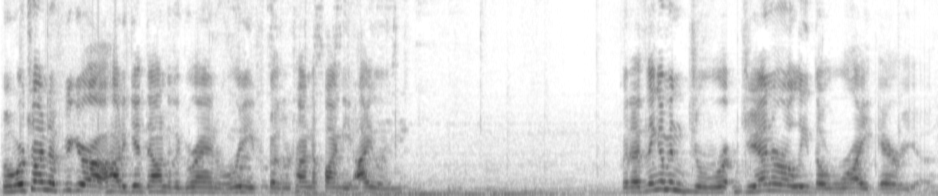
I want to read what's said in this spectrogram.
But we're trying to figure out how to get down to the Grand Reef because we're trying to find the island. But I think I'm in generally the right area.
